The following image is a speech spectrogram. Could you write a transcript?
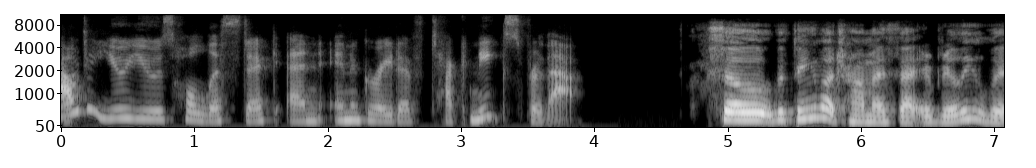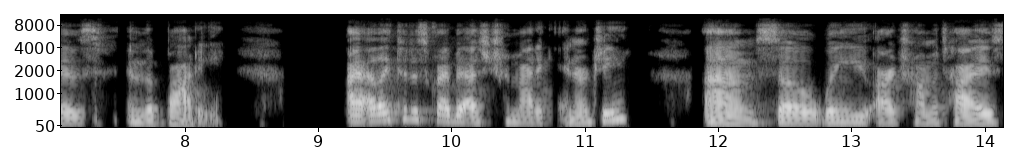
How do you use holistic and integrative techniques for that? So the thing about trauma is that it really lives in the body. I, I like to describe it as traumatic energy. Um, so when you are traumatized,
